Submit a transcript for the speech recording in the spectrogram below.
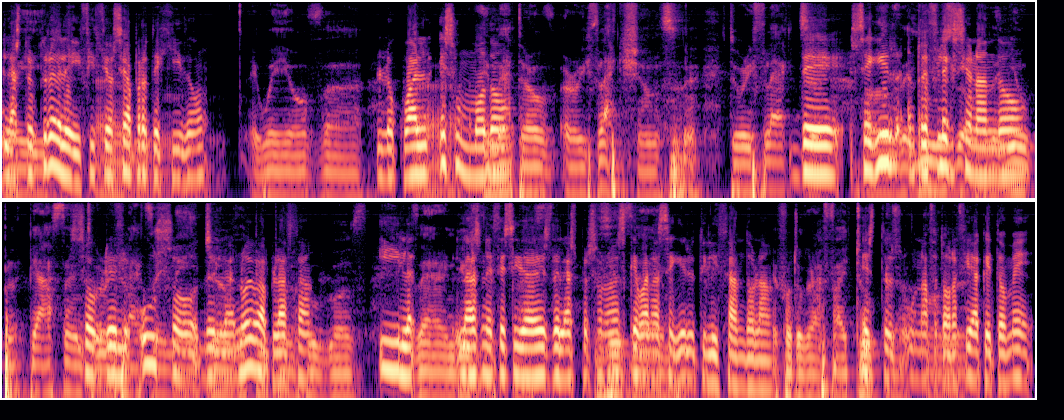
la estructura del edificio se ha protegido Uh, lo cual es un modo de seguir reflexionando sobre el uso de la nueva plaza y las necesidades de las personas que van a seguir utilizándola. Esto es una fotografía que tomé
